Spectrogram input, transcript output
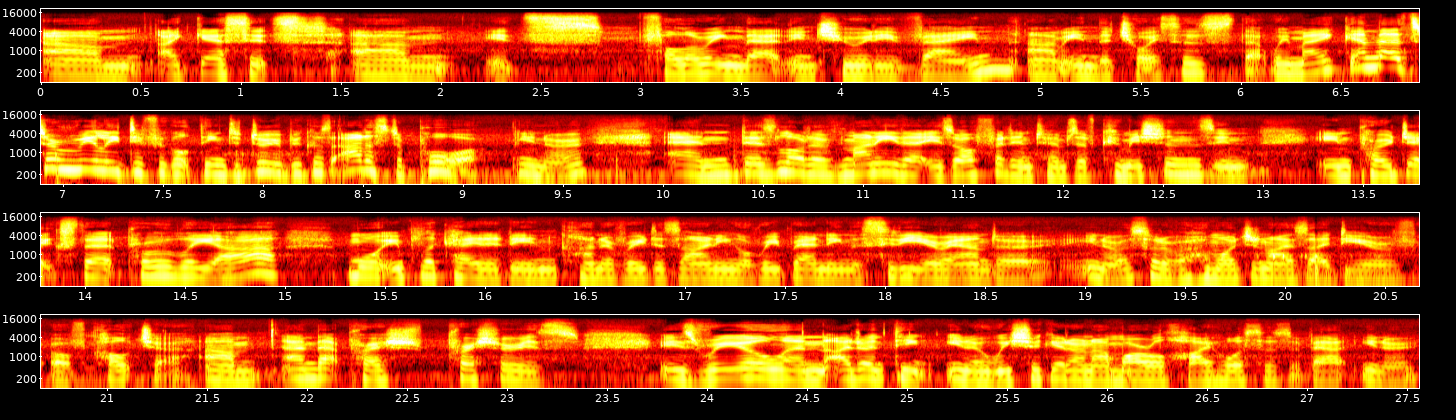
um, I guess it's um, it's following that intuitive vein um, in the choices that we make. And that's a really difficult thing to do because artists are poor, you know, and there's a lot of money that is offered in terms of commissions in, in projects that probably are more implicated in kind of redesigning or rebranding the city around a, you know, sort of a homogenized idea of, of culture. Um, and that press, pressure is, is real. And I don't think, you know, we should get on our moral high horses about, you know,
